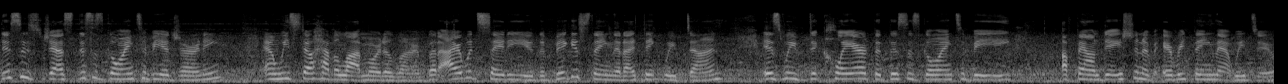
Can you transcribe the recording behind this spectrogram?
This is just, this is going to be a journey and we still have a lot more to learn. But I would say to you, the biggest thing that I think we've done is we've declared that this is going to be a foundation of everything that we do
